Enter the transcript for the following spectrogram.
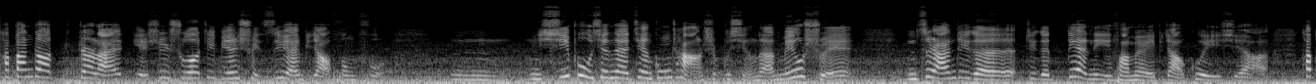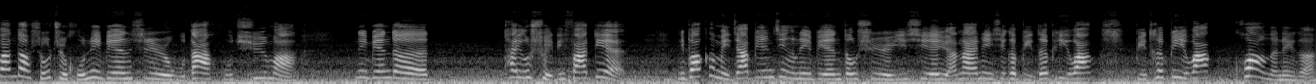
他搬到这儿来，也是说这边水资源比较丰富。嗯，你西部现在建工厂是不行的，没有水，你自然这个这个电力方面也比较贵一些啊。他搬到手指湖那边是五大湖区嘛，那边的它有水力发电。你包括美加边境那边都是一些原来那些个比特币挖比特币挖矿的那个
